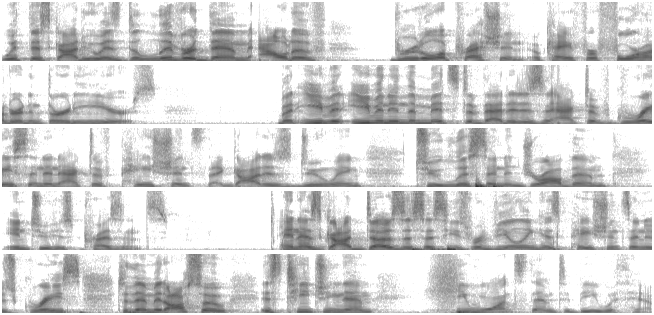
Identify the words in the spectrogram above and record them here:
with this God who has delivered them out of brutal oppression, okay, for 430 years. But even, even in the midst of that, it is an act of grace and an act of patience that God is doing to listen and draw them into his presence. And as God does this, as he's revealing his patience and his grace to them, it also is teaching them he wants them to be with him,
